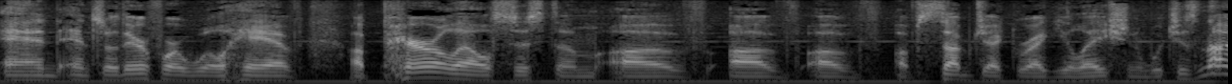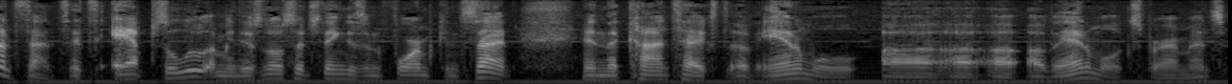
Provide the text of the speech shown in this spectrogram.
and and so therefore we'll have a parallel system of of of, of subject regulation, which is nonsense. It's absolute. I mean, there's no such thing as informed consent in the context of animal uh, uh, of animal experiments.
